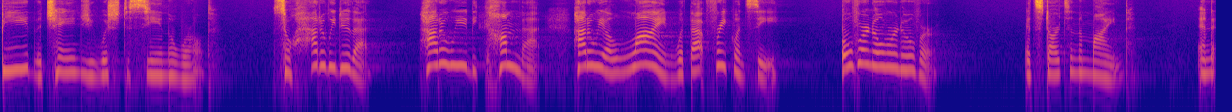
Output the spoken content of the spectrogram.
be the change you wish to see in the world. So, how do we do that? How do we become that? How do we align with that frequency over and over and over? It starts in the mind. And,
